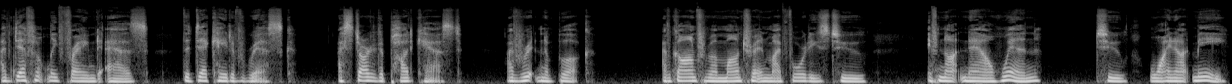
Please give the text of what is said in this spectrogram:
I've definitely framed as the decade of risk. I started a podcast. I've written a book. I've gone from a mantra in my 40s to, if not now, when, to why not me?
